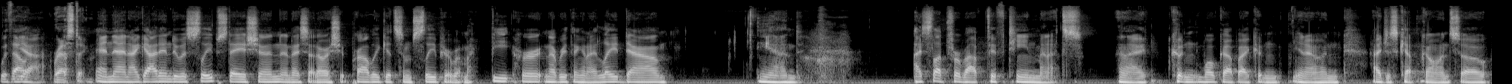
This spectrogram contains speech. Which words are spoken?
without yeah. resting. And then I got into a sleep station and I said, Oh, I should probably get some sleep here, but my feet hurt and everything. And I laid down and I slept for about 15 minutes and I couldn't, woke up, I couldn't, you know, and I just kept going. So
